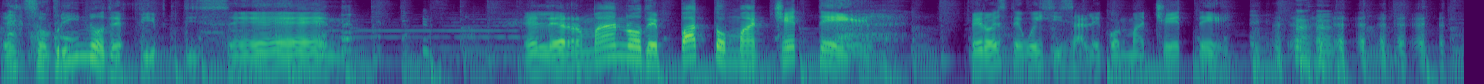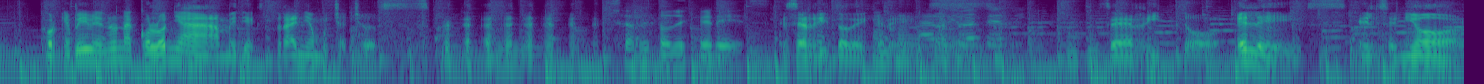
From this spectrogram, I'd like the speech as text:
El sobrino de 50 Cent. El hermano de Pato Machete. Pero este güey sí sale con machete. Porque vive en una colonia media extraña, muchachos. Cerrito de Jerez. Cerrito de Jerez. Cerrito. Él es el señor.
